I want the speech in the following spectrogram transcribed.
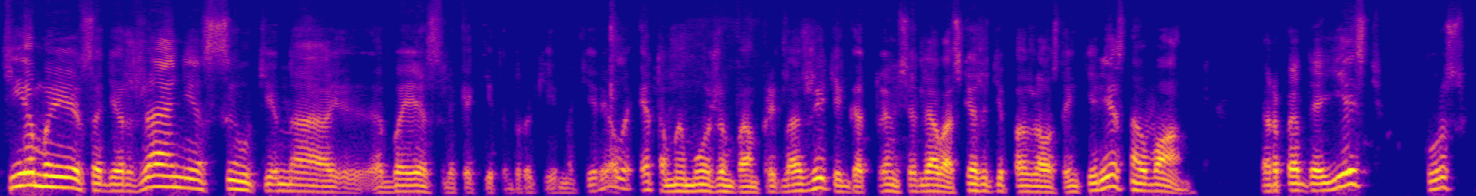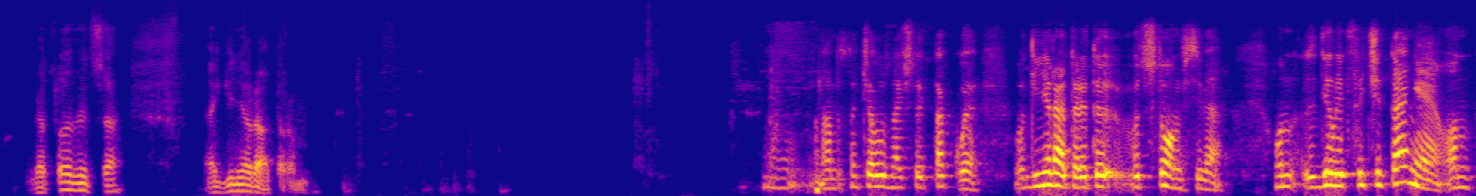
темы, содержание, ссылки на АБС или какие-то другие материалы. Это мы можем вам предложить и готовимся для вас. Скажите, пожалуйста, интересно вам? РПД есть? Курс готовится генератором. Ну, надо сначала узнать, что это такое. Вот генератор, это вот что он в себя? Он сделает сочетание, он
